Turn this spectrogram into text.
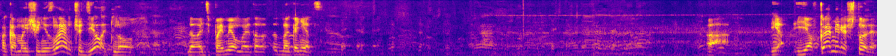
Пока мы еще не знаем, что делать, но давайте поймем это наконец. А, я, я в камере, что ли?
